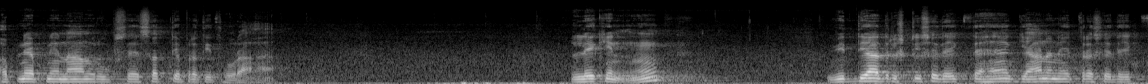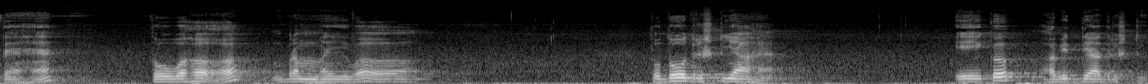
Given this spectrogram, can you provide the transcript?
अपने अपने नाम रूप से सत्य प्रतीत हो रहा है। लेकिन विद्या दृष्टि से देखते हैं, ज्ञान नेत्र से देखते हैं तो वह ब्रह्म तो दो दृष्टियाँ हैं। एक अविद्या दृष्टि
